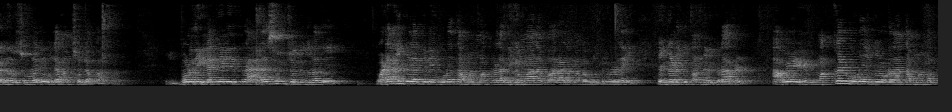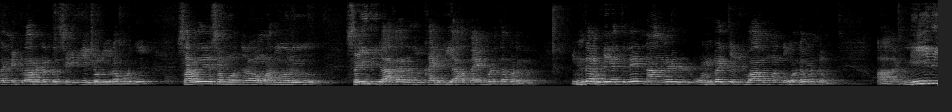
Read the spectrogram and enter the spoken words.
என்ற சூழலை உலகம் சொல்ல பார்க்கிறது. இப்பொழுது இலங்கையில் இருக்கிற அரசும் சொல்லுகிறது வடக்கு கிழக்கிலே கூட தமிழ் மக்கள் அதிகமான பாராளுமன்ற உறுப்பினர்களை எங்களுக்கு தந்திருக்கிறார்கள். ஆகவே மக்கள் கூட எங்களோட தான் தமிழ் மக்கள் நிற்கிறார்கள் என்ற செய்தியை சொல்லுகிற பொழுது சர்வதேச சமூகத்தினரும் அது ஒரு செய்தியாக அல்லது ஒரு கருவியாக பயன்படுத்தப்படுகிறது. இந்த விடயத்திலே நாங்கள் ஒன்றை தெளிவாக உணர்ந்து கொள்ள வேண்டும். நீதி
